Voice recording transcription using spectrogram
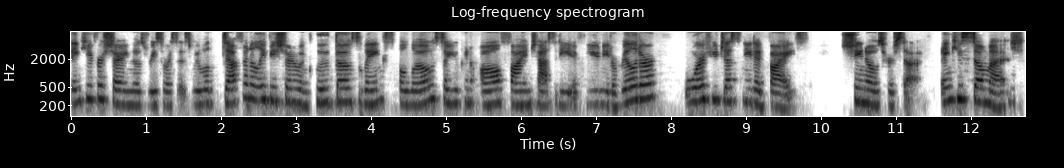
Thank you for sharing those resources. We will definitely be sure to include those links below so you can all find Chastity if you need a realtor or if you just need advice. She knows her stuff. Thank you so much.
